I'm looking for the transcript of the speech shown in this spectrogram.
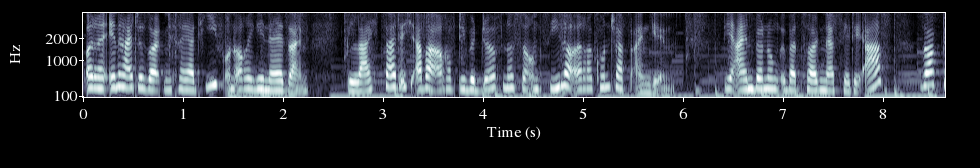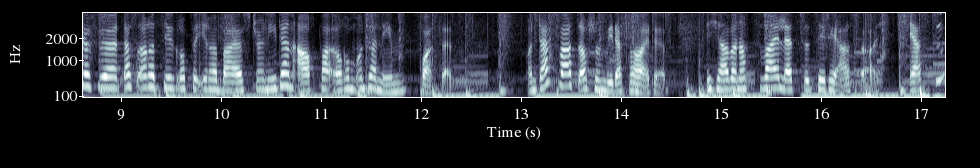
Eure Inhalte sollten kreativ und originell sein, gleichzeitig aber auch auf die Bedürfnisse und Ziele eurer Kundschaft eingehen. Die Einbindung überzeugender CTAs sorgt dafür, dass eure Zielgruppe ihre Buyers Journey dann auch bei eurem Unternehmen fortsetzt. Und das war's auch schon wieder für heute. Ich habe noch zwei letzte CTAs für euch. Erstens,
